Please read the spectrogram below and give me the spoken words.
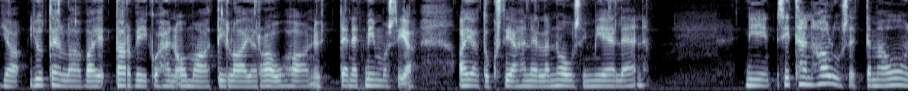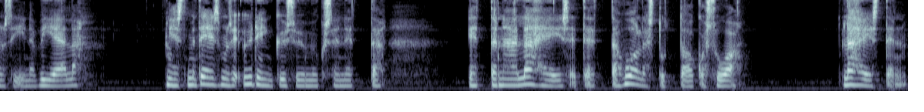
ja jutellaan vai tarviiko hän omaa tilaa ja rauhaa nytten, että millaisia ajatuksia hänellä nousi mieleen. Niin sitten hän halusi, että mä oon siinä vielä. Ja sitten mä tein semmoisen ydinkysymyksen, että – että nämä läheiset, että huolestuttaako sua läheisten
